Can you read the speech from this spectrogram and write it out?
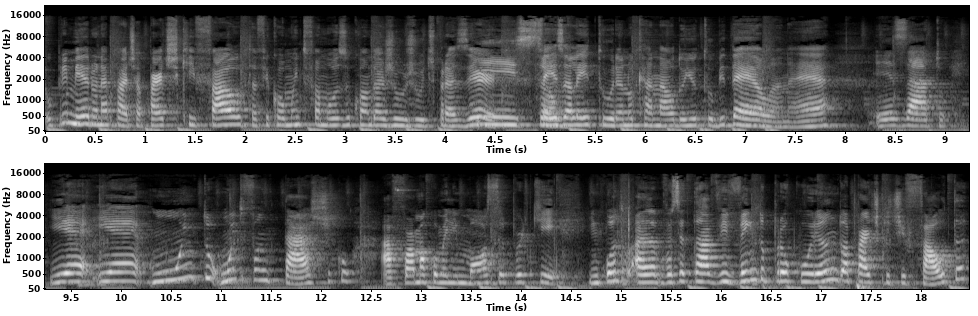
o primeiro, né, Paty? A parte que falta ficou muito famoso quando a Juju de Prazer Isso. fez a leitura no canal do YouTube dela, né? Exato. E é, e é muito, muito fantástico a forma como ele mostra, porque enquanto ah, você tá vivendo procurando a parte que te falta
